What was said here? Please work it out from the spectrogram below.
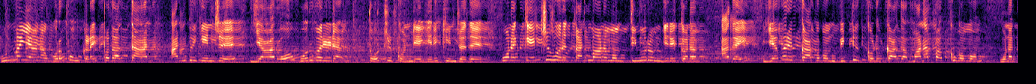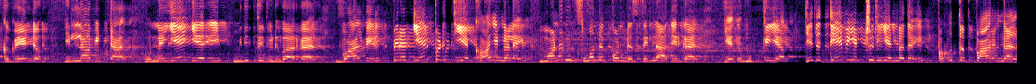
உண்மையான உறவும் கிடைப்பதால் தான் அன்பு என்று யாரோ ஒருவரிடம் தோற்றுக்கொண்டே இருக்கின்றது. உனக்கென்று ஒரு தன்மானமும் திமிரும் இருக்கணும். அதை எவருக்காகவும் விட்டு கொடுக்காத மனப்பக்குவமும் உனக்கு வேண்டும். இல்லாவிட்டால் உன்னையே ஏறி மிதித்து விடுவார்கள். வாழ்வில் பிறர் ஏற்படுத்திய காயங்களை மனதில் சுமந்து கொண்டு செல்லாதீர்கள். எது முக்கியம்? எது தேவையற்றது என்பதை பகுத்து பாருங்கள்.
